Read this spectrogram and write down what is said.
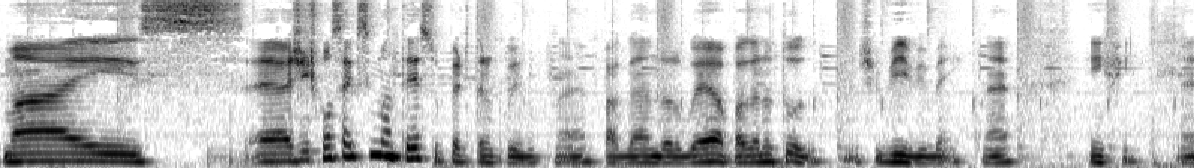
Mas é, a gente consegue se manter super tranquilo, né? Pagando aluguel, pagando tudo. A gente vive bem, né? Enfim. É.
